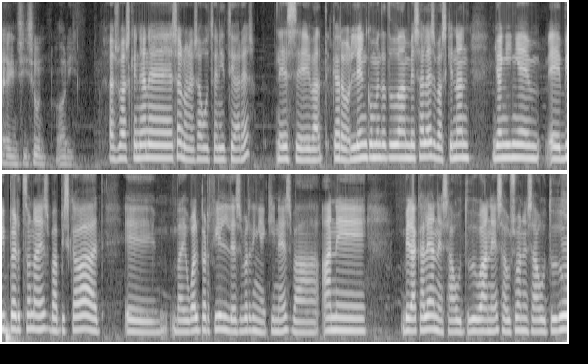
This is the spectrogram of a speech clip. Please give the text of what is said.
egin zizun hori. Azu azkenean esan nuen ezagutzen itziar, ez? Ez, e, bat, karo, lehen komentatu dudan bezala, ez, bazkenan joan ginen e, bi pertsona, ez, ba, pizka bat, e, ba, igual perfil desberdinekin, ez, ba, ane berakalean ezagutu duan, ez, hausuan ezagutu du,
